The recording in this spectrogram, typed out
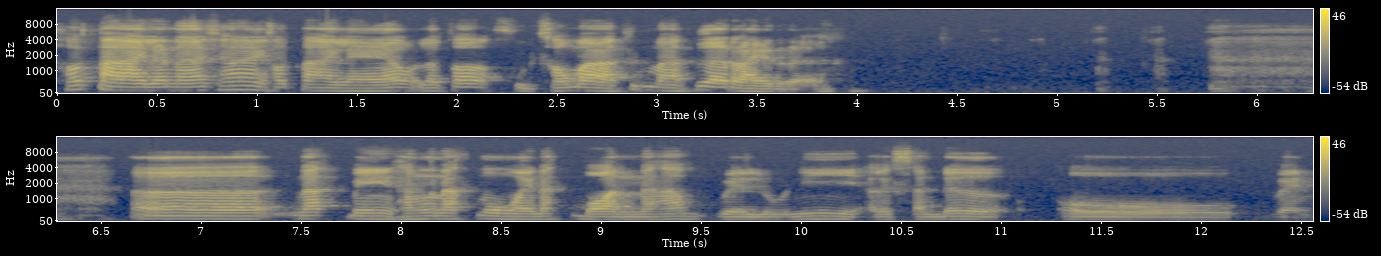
เขาตายแล้วนะ ใช่เขาตายแล้ว แล้วก็ขุดเขามาขึ้นมาเพื่ออะไรเหรอเอ่อนักเมีทั้งนักมวยนักบอลนะครับ เวลูนี่อเล็กซานเดอร์โอเวน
